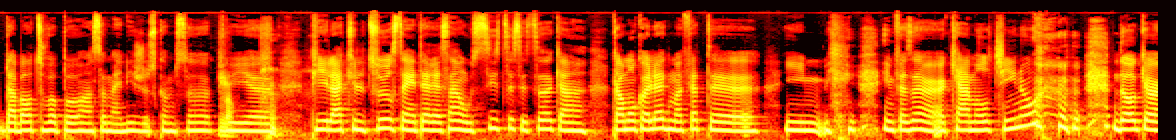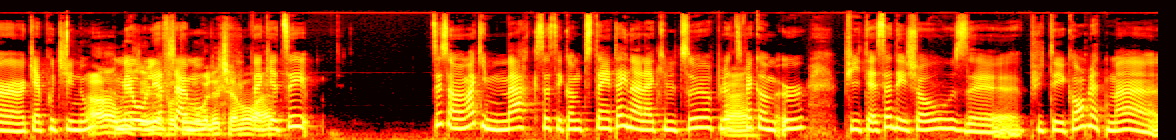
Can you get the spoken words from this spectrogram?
Euh, d'abord, tu vas pas en Somalie juste comme ça. Puis, euh, puis la culture, c'est intéressant aussi. Tu sais, c'est ça. Quand, quand mon collègue m'a fait, euh, il, il, me faisait un, camel chino, donc un cappuccino, ah mais au lait de chameau. Fait que, tu sais, tu sais, c'est un moment qui me marque, ça. C'est comme tu t'intègres dans la culture, puis là, tu fais comme eux, puis tu essaies des choses, puis tu es complètement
